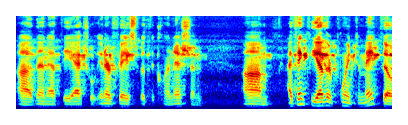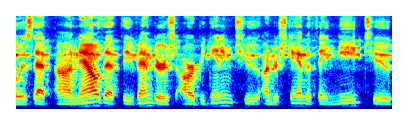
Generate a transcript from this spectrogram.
uh, than at the actual interface with the clinician. Um, I think the other point to make, though, is that uh, now that the vendors are beginning to understand that they need to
